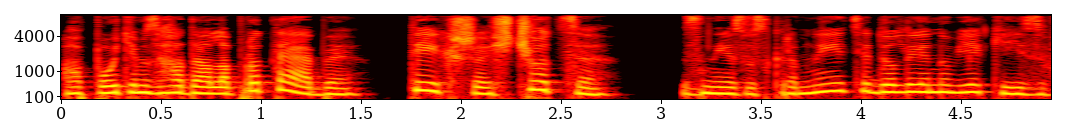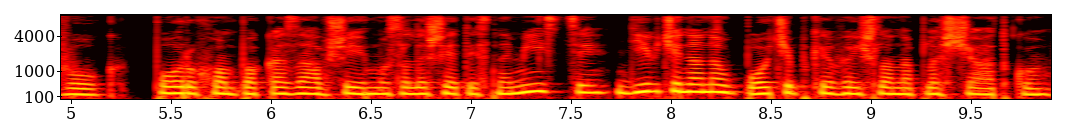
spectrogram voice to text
А потім згадала про тебе. Тихше, що це? Знизу з крамниці долинув якийсь звук. Порухом показавши йому залишитись на місці, дівчина навпочіпки вийшла на площадку.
